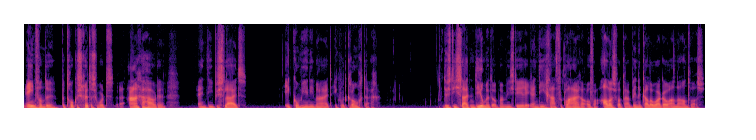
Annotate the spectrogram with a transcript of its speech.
Een van de betrokken schutters wordt aangehouden en die besluit: ik kom hier niet meer uit, ik word kroongetuige. Dus die sluit een deal met het Openbaar Ministerie en die gaat verklaren over alles wat daar binnen Calawago aan de hand was.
